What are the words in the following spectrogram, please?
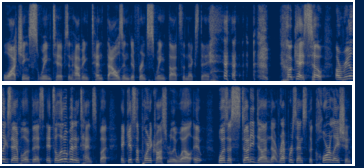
watching swing tips and having 10,000 different swing thoughts the next day. Okay, so a real example of this, it's a little bit intense, but it gets the point across really well. It was a study done that represents the correlation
